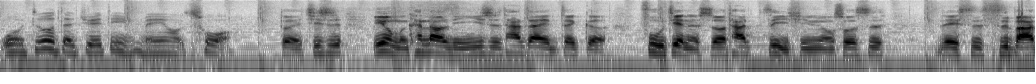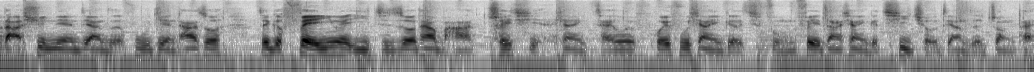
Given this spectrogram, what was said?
我做的决定没有错。对，其实因为我们看到林医师他在这个复健的时候，他自己形容说是。类似斯巴达训练这样子的复健，他说这个肺因为移植之后，他要把它吹起来，像才会恢复像一个我们肺脏像一个气球这样子的状态。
